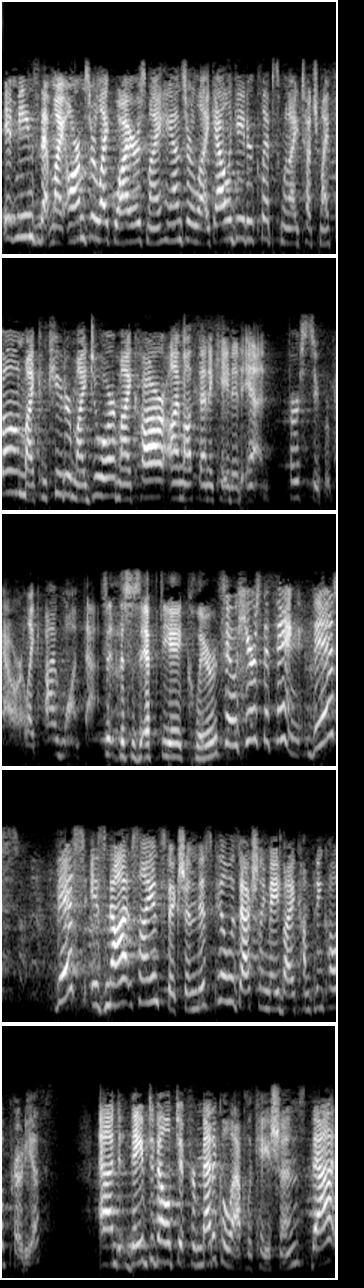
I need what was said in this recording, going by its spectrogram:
It means that my arms are like wires, my hands are like alligator clips when I touch my phone, my computer, my door, my car, I'm authenticated in. First superpower. Like I want that. this is FDA cleared? So here's the thing. This this is not science fiction. This pill was actually made by a company called Proteus and they've developed it for medical applications. That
